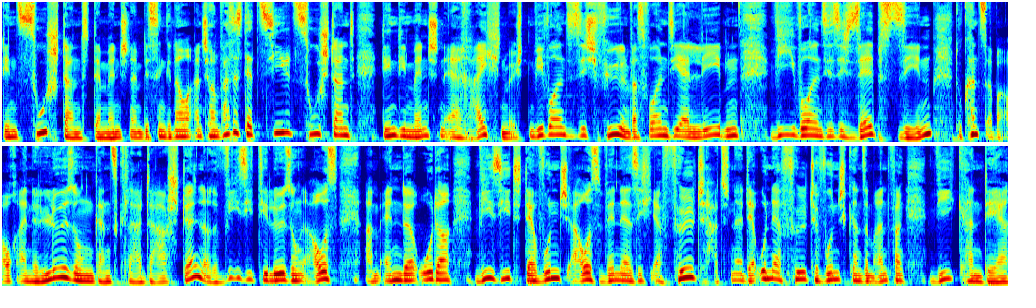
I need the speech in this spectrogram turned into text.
den Zustand der Menschen ein bisschen genauer anschauen. Was ist der Zielzustand, den die Menschen erreichen möchten? Wie wollen sie sich fühlen? Was wollen sie erleben? Wie wollen sie sich selbst sehen? Du kannst aber auch eine Lösung ganz klar darstellen. Also wie sieht die Lösung aus am Ende? Oder wie sieht der Wunsch aus, wenn er sich erfüllt hat? Ne, der unerfüllte Wunsch am Anfang, wie kann der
